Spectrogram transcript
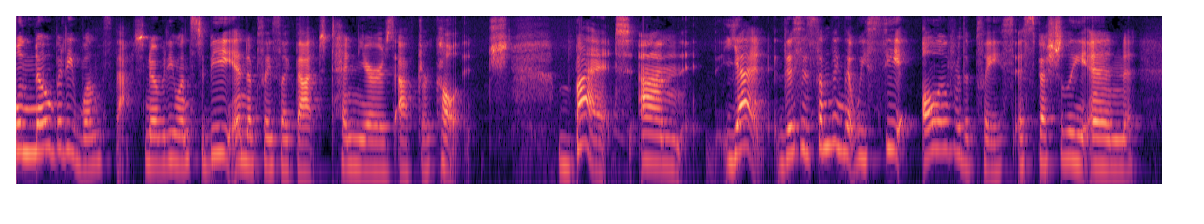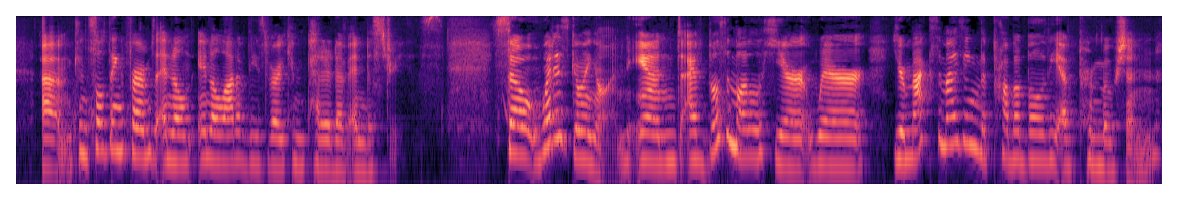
Well, nobody wants that. Nobody wants to be in a place like that 10 years after college. But um, yet, this is something that we see all over the place, especially in um, consulting firms and in a lot of these very competitive industries. So what is going on? And I've built a model here where you're maximizing the probability of promotion.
